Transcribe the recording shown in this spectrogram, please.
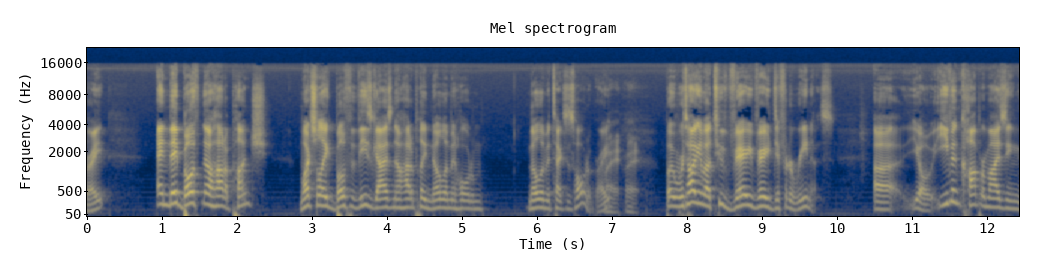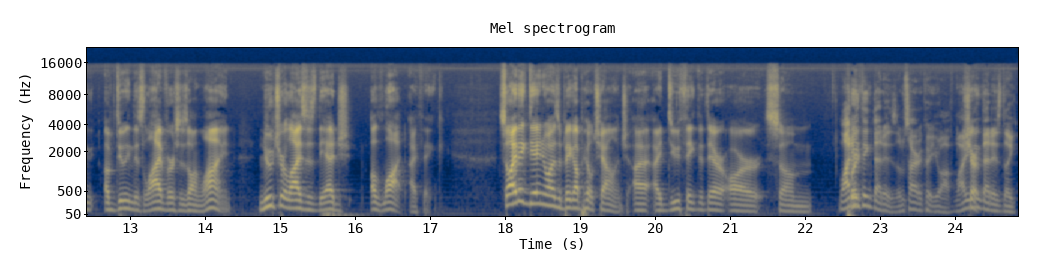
right? And they both know how to punch, much like both of these guys know how to play no limit hold'em, no limit Texas hold'em, right? right. Right. But we're talking about two very, very different arenas. Uh, you know, even compromising of doing this live versus online neutralizes the edge a lot, I think. So I think Daniel has a big uphill challenge. I, I do think that there are some Why do you think that is? I'm sorry to cut you off. Why do Sure. you think that is like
